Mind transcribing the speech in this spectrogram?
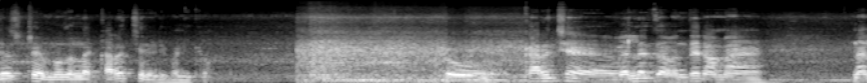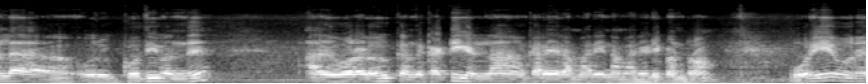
ஜஸ்ட்டு முதல்ல கரைச்சி ரெடி பண்ணிக்கிறோம். ஸோ கரைச்ச வெள்ளத்தை வந்து நம்ம நல்ல ஒரு கொதி வந்து அது ஓரளவுக்கு அந்த கட்டிகள்லாம் கரையிற மாதிரி நம்ம ரெடி பண்ணுறோம் ஒரே ஒரு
